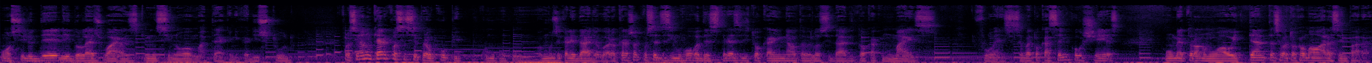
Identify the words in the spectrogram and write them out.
com auxílio dele e do Les Wiles, que me ensinou uma técnica de estudo, falou assim: Eu não quero que você se preocupe com, com, com, a musicalidade agora, eu quero só que você desenvolva a destreza de tocar em alta velocidade, tocar com mais fluência. Você vai tocar semicolcheias, com o metrônomo a 80, você vai tocar uma hora sem parar.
